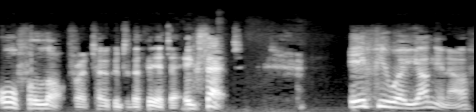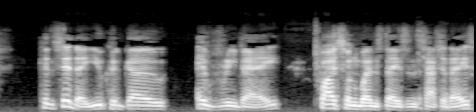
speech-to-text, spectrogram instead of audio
awful lot for a token to the theatre, except if you were young enough, consider you could go every day twice on Wednesdays and Saturdays,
